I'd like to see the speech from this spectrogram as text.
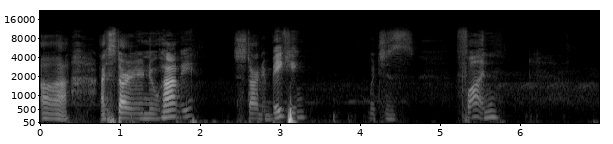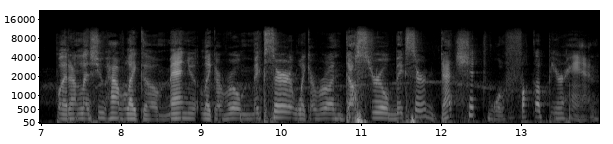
uh, I started a new hobby. Started baking, which is fun. But unless you have like a manual, like a real mixer, like a real industrial mixer, that shit will fuck up your hand.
